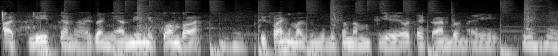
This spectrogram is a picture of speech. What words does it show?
at least anaweza niamini kwamba Mhm. sifanyi mazungumzo na mtu yeyote kando na yeye Mhm.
